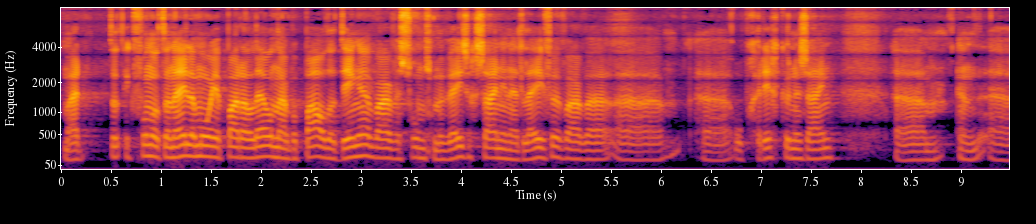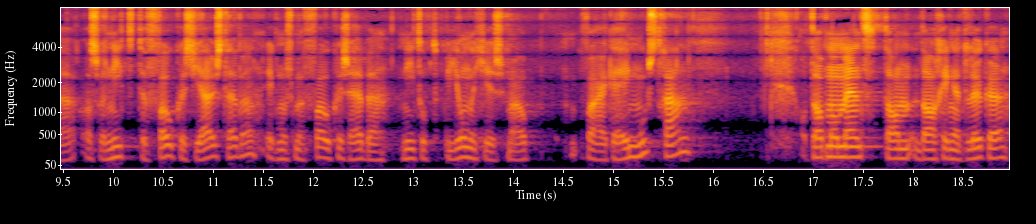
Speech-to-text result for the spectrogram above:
Maar dat, ik vond dat een hele mooie parallel naar bepaalde dingen waar we soms mee bezig zijn in het leven, waar we op gericht kunnen zijn. Um, en uh, als we niet de focus juist hebben, ik moest mijn focus hebben niet op de pionnetjes, maar op waar ik heen moest gaan. Op dat moment dan, dan ging het lukken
